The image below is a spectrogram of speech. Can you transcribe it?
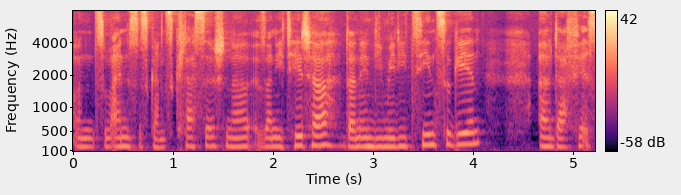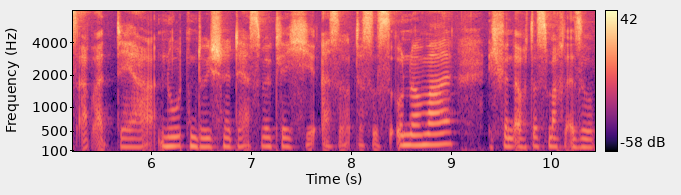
Und zum einen ist es ganz klassisch, ne, Sanitäter, dann in die Medizin zu gehen. Äh, dafür ist aber der Notendurchschnitt, der ist wirklich, also das ist unnormal. Ich finde auch, das macht, also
